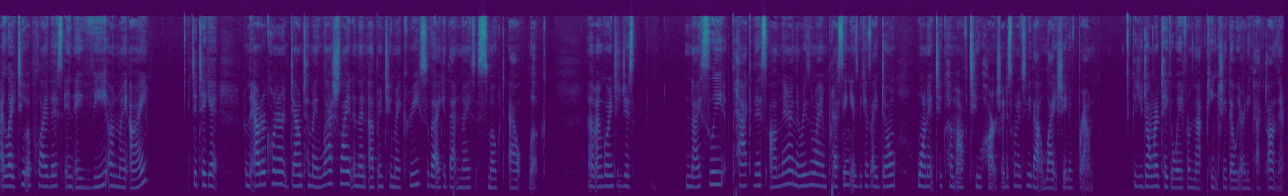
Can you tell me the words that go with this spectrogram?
I like to apply this in a V on my eye to take it from the outer corner down to my lash line and then up into my crease so that I get that nice smoked out look. Um, I'm going to just nicely pack this on there and the reason why I'm pressing is because I don't want it to come off too harsh. I just want it to be that light shade of brown because you don't want to take away from that pink shade that we already packed on there.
